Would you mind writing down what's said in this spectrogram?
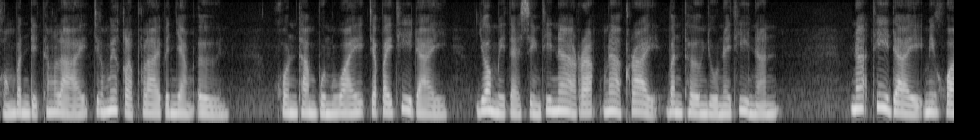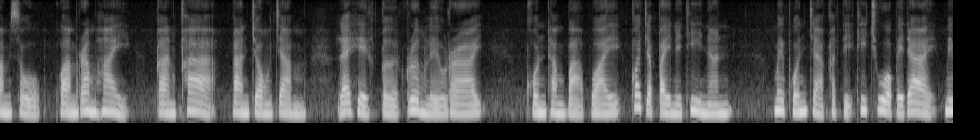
ของบัณฑิตทั้งหลายจึงไม่กลับกลายเป็นอย่างอื่น คนทำบุญไว้จะไปที่ใด ย่อมมีแต่สิ่งที่น่ารัก น่าใคร่บันเทิงอยู่ในที่นั้น ณที่ใดมีความโศก ความร่ำไห้ การฆ่า การจองจำและเหตุเกิดเรื่องเลวร้าย คนทำบาปไว้ก็จะไปในที่นั้น ไม่พ้นจากคติที่ชั่วไปได้ไม่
